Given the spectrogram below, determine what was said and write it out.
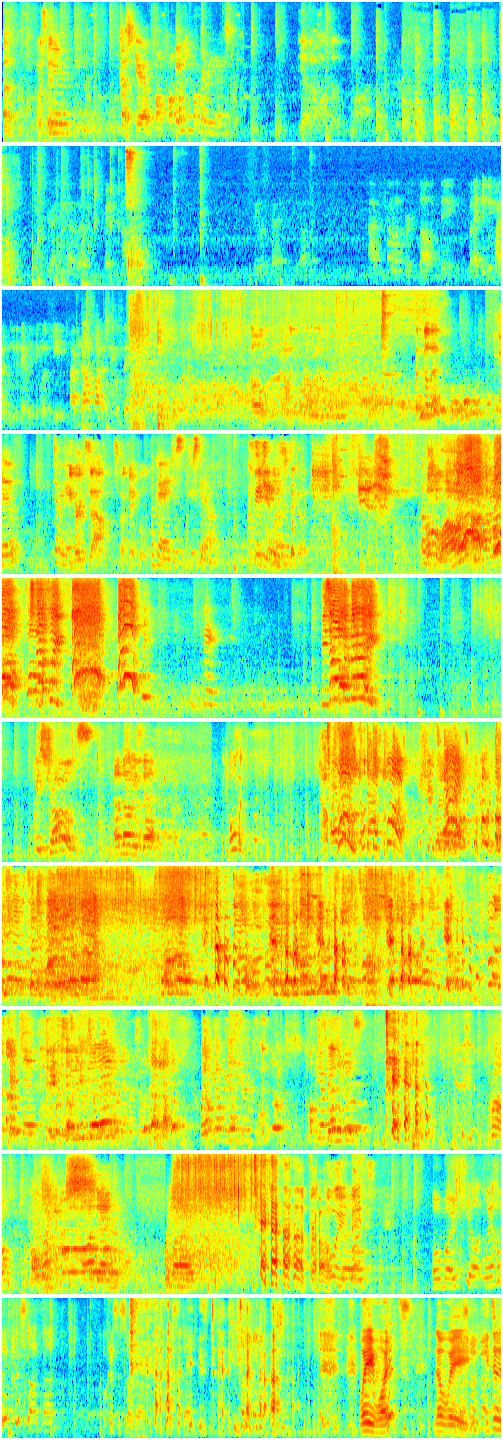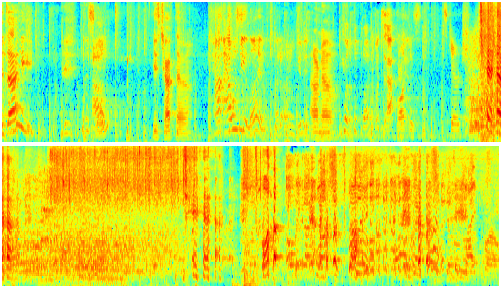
Oh, what's good? No. Kind of scared. I'm, I'm, I'm, The entrance I'm- is over here. Yeah, but I'm also. I'm trying to look for stuff but I think we might have looted everything, low key. I've not found a single thing. Oh, I don't like the Let's go back. Hello? It's over We heard sounds. Okay, cool. Okay, just just get out. I think yeah, let's just go. Oh, oh, Oh! Oh! Oh! oh. Step sleep! Ah! Where? He's on me! Look, it's Charles. Oh no, he's dead. Oh my. Oh, what the fuck? It's What? Holy shit! Such a Wait, over here, over here, over here. Over here, Grab me, over here. Chris. Bro. Oh my gosh. On deck. Bye. Bro. Boy, No. What? Oh my god. Wait, how did Chris not die? Oh, Chris is so dead. Chris is dead. He's dead. Wait, what? No way. He didn't die. He can escape. He's trapped though. How, how is he alive? I don't, I don't get it. I don't know. What the fuck? What's after Block him? is scared. Oh my god, watch! Oh, oh my god. Like, bro.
